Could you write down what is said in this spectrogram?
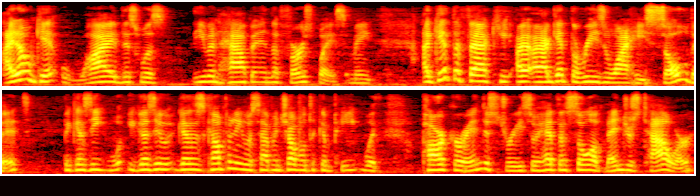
I don't get why this was even happen in the first place. I mean, I get the fact he, I, I get the reason why he sold it because he because he because his company was having trouble to compete with Parker Industries, so he had to sell Avengers Tower,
